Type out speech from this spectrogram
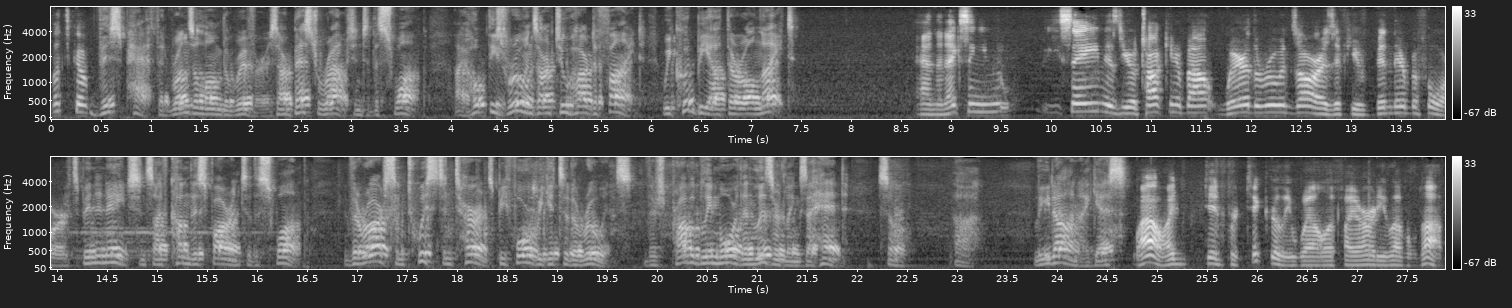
Let's go. This path that runs along the river is our best route into the swamp. I hope these ruins aren't too hard to find. We could be out there all night. And the next thing you he's saying is you're talking about where the ruins are as if you've been there before. It's been an age since I've come this far into the swamp. There are some twists and turns before we get to the ruins. There's probably more than lizardlings ahead. So, uh, lead on, I guess. Wow, I did particularly well if I already leveled up.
